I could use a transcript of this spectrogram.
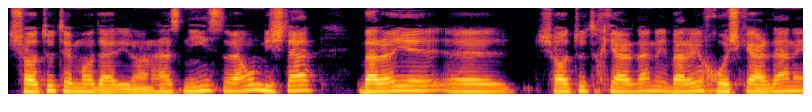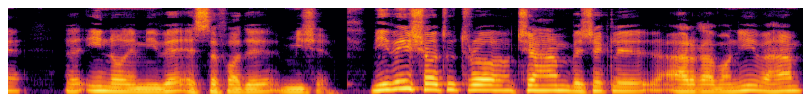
شاتوت ما در ایران هست نیست و اون بیشتر برای شاتوت کردن برای خوش کردن این نوع میوه استفاده میشه. میوه شاتوت را چه هم به شکل ارغوانی و هم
